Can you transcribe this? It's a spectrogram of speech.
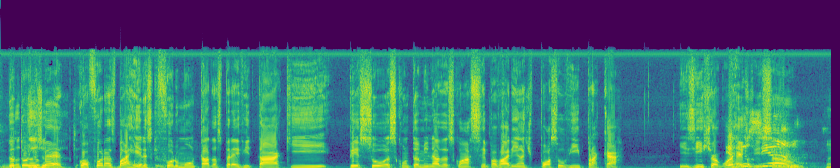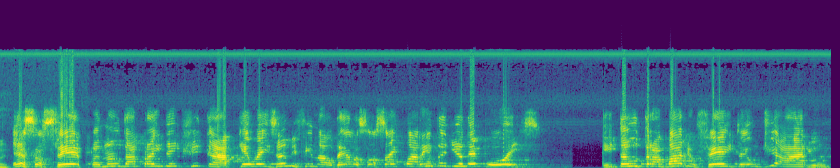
doutor, doutor Gilberto, Gilberto, qual foram as barreiras que foram montadas para evitar que pessoas contaminadas com a cepa variante possam vir para cá? Existe alguma restrição? Luciano, essa cepa não dá para identificar, porque o exame final dela só sai 40 dias depois. Então, o trabalho feito é o diário.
